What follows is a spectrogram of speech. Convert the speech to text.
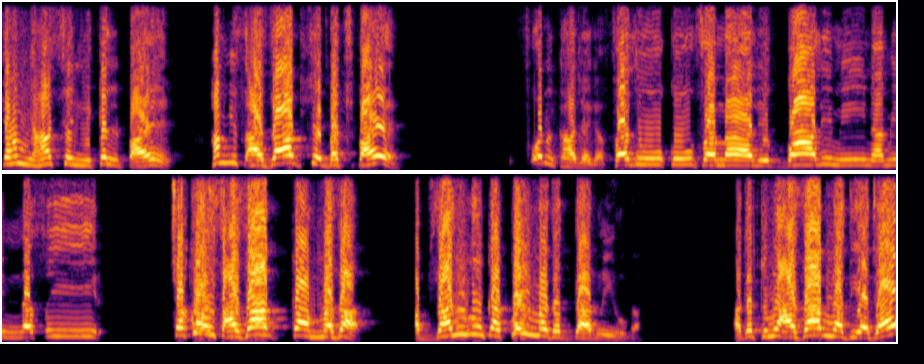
کہ ہم یہاں سے نکل پائے؟ ہم اس عذاب سے بچ پائے؟ فوراً کہا جائے گا، فَذُوقُوا فَمَا لِلظَّالِمِينَ مِن نَصِيرٍ۔ چکو اس عذاب کا مزہ، اب ظالموں کا کوئی مددگار نہیں ہوگا۔ اگر تمہیں عذاب نہ دیا جائے،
